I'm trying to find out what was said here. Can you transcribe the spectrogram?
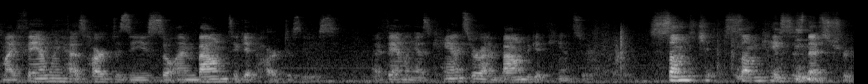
my family has heart disease, so I'm bound to get heart disease. My family has cancer, I'm bound to get cancer. Some, some cases that's true.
